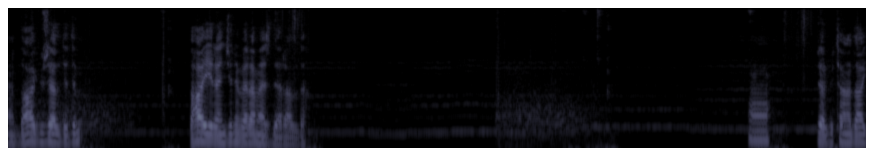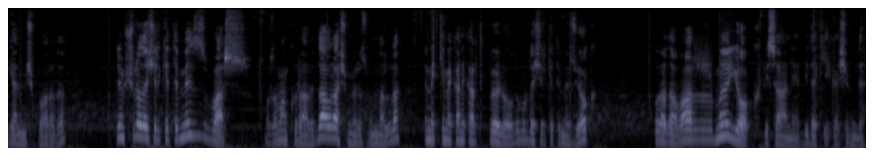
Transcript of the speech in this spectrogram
Yani daha güzel dedim. Daha iğrencini veremezdi herhalde. Güzel bir tane daha gelmiş bu arada. Bizim şurada şirketimiz var. O zaman kur abi. Daha uğraşmıyoruz bunlarla. Demek ki mekanik artık böyle oldu. Burada şirketimiz yok. Burada var mı? Yok. Bir saniye. Bir dakika şimdi.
